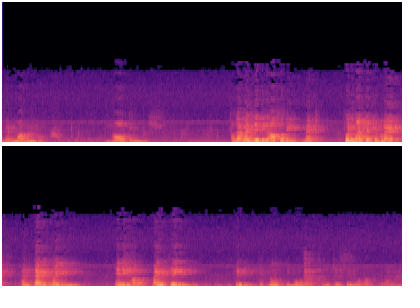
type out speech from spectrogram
let मामन हो। Not in Krishna. Otherwise they will also be mad so he wanted to mad and that is my anyhow by treating, treating, He took the mood of, intensive mood of um,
